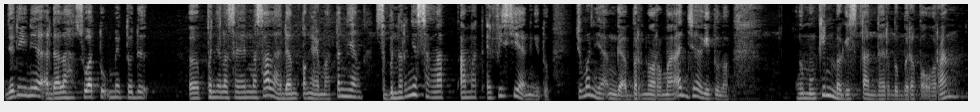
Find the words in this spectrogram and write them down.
jadi ini adalah suatu metode uh, penyelesaian masalah dan penghematan yang sebenarnya sangat amat efisien gitu. Cuman ya nggak bernorma aja gitu loh. Uh, mungkin bagi standar beberapa orang,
